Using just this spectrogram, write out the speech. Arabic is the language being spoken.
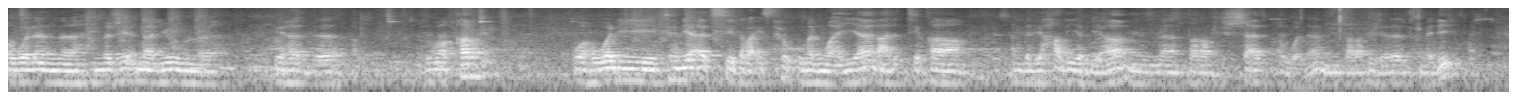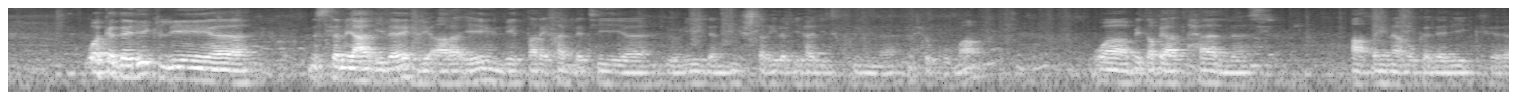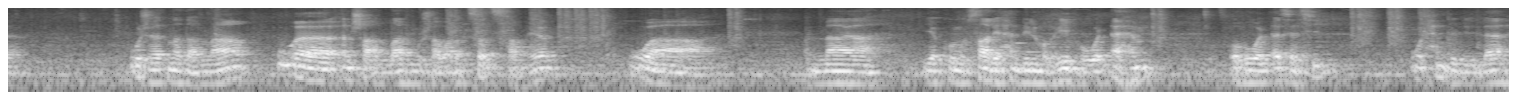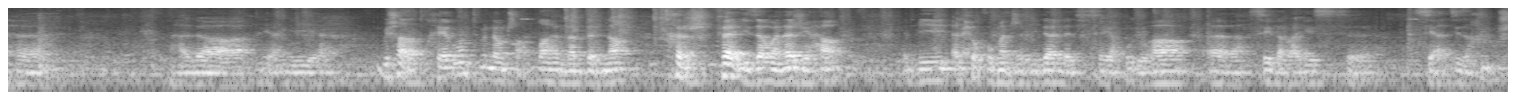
اولا ما جئنا اليوم في هذا المقر وهو لتهنئة السيد رئيس الحكومة المعين على الثقه الذي حظي بها من طرف الشعب اولا من طرف جلالة الملك. وكذلك لنستمع إليه لآرائه للطريقة التي يريد أن يشتغل بها لتكوين الحكومة. وبطبيعة الحال أعطيناه كذلك وجهة نظرنا وإن شاء الله المشاورات ستستمر وما يكون صالحا للمغرب هو الأهم وهو الأساسي. والحمد لله هذا يعني بشارة الخير ونتمنى إن شاء الله أن بلادنا تخرج فائزة وناجحة. بالحكومة الجديدة التي سيقودها السيد الرئيس السي عزيز خنوش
